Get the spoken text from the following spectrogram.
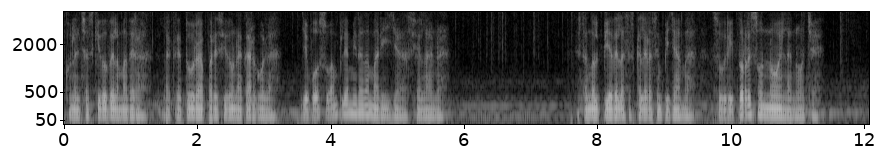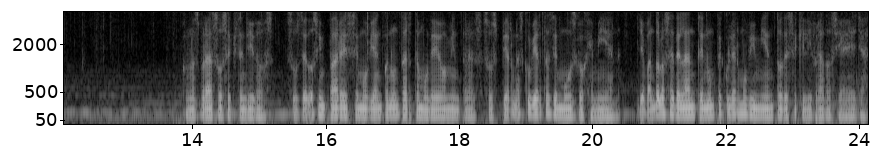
Con el chasquido de la madera, la criatura, parecida una gárgola, llevó su amplia mirada amarilla hacia Lana. Estando al pie de las escaleras en pijama, su grito resonó en la noche. Con los brazos extendidos, sus dedos impares se movían con un tartamudeo mientras sus piernas cubiertas de musgo gemían, llevándolo adelante en un peculiar movimiento desequilibrado hacia ella.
